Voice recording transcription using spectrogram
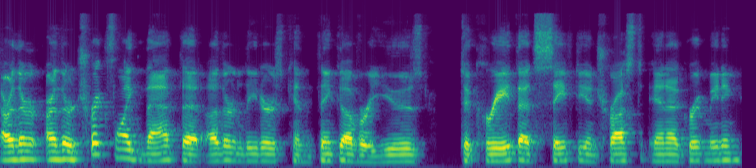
are there are there tricks like that that other leaders can think of or use to create that safety and trust in a group meeting?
